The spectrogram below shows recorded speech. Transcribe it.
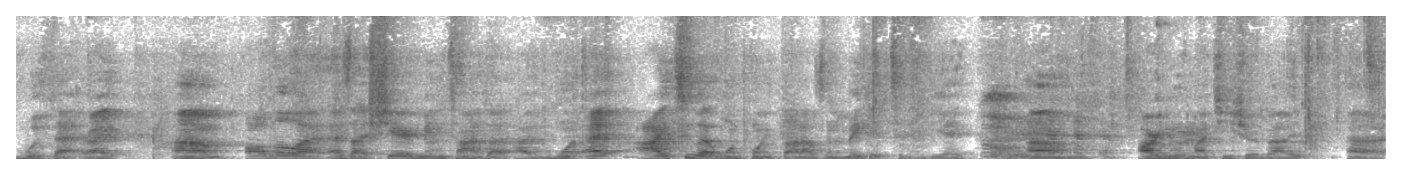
with that, right? Um, although, I, as I shared many times, I, I, want, I, I, too at one point thought I was going to make it to the NBA. Um, argue with my teacher about it. Uh,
